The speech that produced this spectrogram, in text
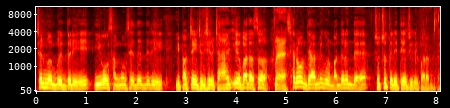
젊은 분들이 2030 세대들이 이 박정희 정신을 잘 이어받아서 네. 새로운 대한민국을 만드는데 주축들이 되어주길 바랍니다.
